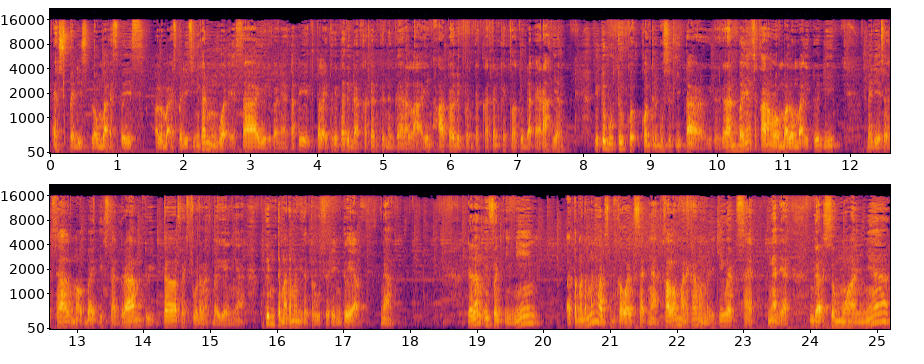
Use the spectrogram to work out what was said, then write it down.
ekspedisi lomba ekspedisi lomba ekspedisi ini kan membuat esai gitu kan ya. Tapi setelah itu kita diberangkatkan ke negara lain atau diberangkatkan ke suatu daerah yang itu butuh kontribusi kita gitu. Dan banyak sekarang lomba-lomba itu di media sosial baik Instagram, Twitter, Facebook dan lain sebagainya. Mungkin teman-teman bisa telusurin itu ya. Nah, dalam event ini eh, teman-teman harus buka websitenya kalau mereka memiliki website. Ingat ya, nggak semuanya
